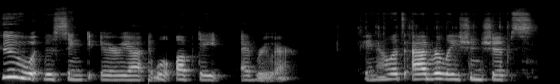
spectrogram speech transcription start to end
to this synced area, it will update everywhere. Okay, now let's add relationships.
